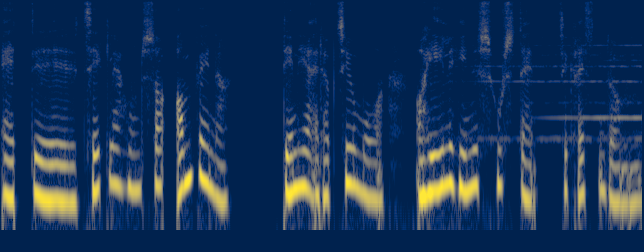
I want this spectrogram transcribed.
at øh, Tekla hun så omvender den her adoptivmor og hele hendes husstand til kristendommen.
